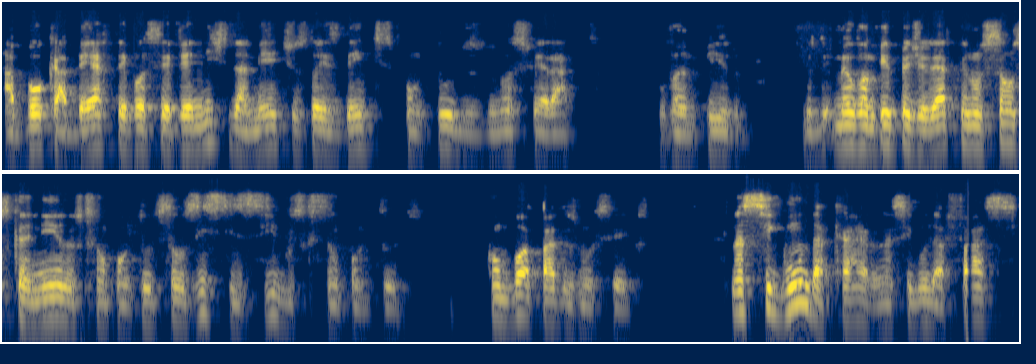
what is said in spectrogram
a boca aberta, e você vê nitidamente os dois dentes pontudos do Nosferato, o vampiro. Meu vampiro predileto, que não são os caninos que são pontudos, são os incisivos que são pontudos, com boa parte dos morcegos. Na segunda cara, na segunda face,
